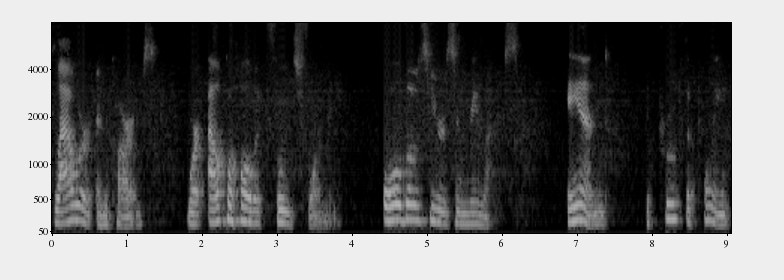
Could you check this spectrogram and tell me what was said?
flour and carbs were alcoholic foods for me all those years in relapse. And it proved the point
